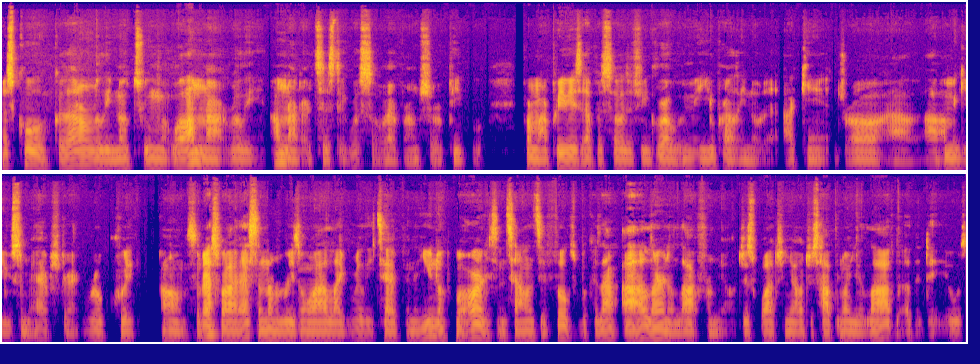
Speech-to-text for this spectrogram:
That's cool because I don't really know too much. Well, I'm not really. I'm not artistic whatsoever. I'm sure people from my previous episodes, if you grow with me, you probably know that I can't draw. I, I'm gonna give you some abstract real quick. Um, so that's why that's another reason why I like really tapping in, you know, with artists and talented folks because I I learn a lot from y'all just watching y'all just hopping on your live the other day. It was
